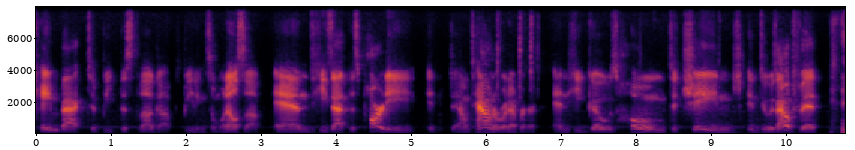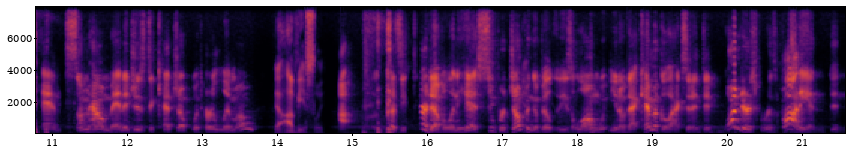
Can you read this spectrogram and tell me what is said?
came back to beat this thug up beating someone else up. And he's at this party in downtown or whatever and he goes home to change into his outfit and somehow manages to catch up with her limo Yeah, obviously. because he's Daredevil and he has super jumping abilities, along with you know that chemical accident did wonders for his body and and,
